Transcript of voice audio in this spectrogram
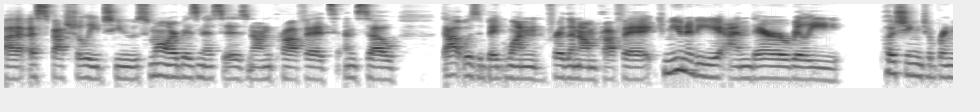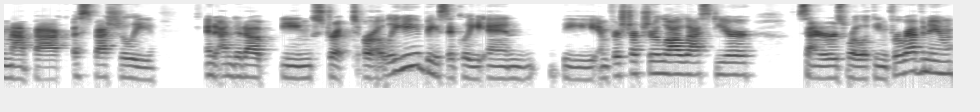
uh, especially to smaller businesses, nonprofits. And so that was a big one for the nonprofit community. And they're really pushing to bring that back, especially it ended up being stripped early, basically in the infrastructure law last year. Senators were looking for revenue.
